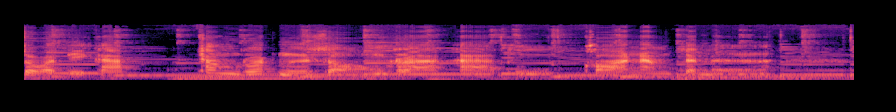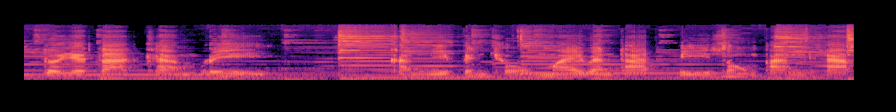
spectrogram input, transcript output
สวัสดีครับ ช่องรถมือสองราคาถูก ขอนำเสนอ Toyota Camry คันนี้เป็นโฉมไม้บรรทัดปี 2000 ครับ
